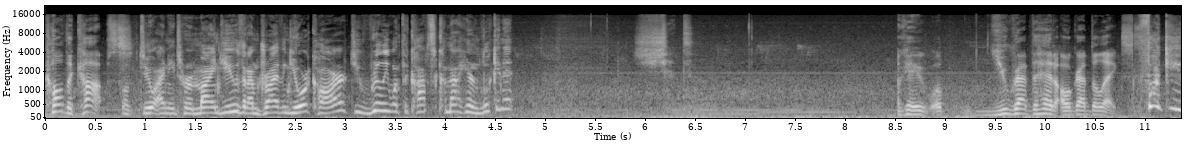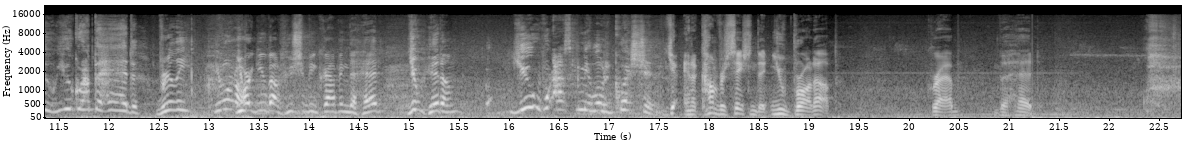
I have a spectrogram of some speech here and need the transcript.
Call the cops. Look, do I need to remind you that I'm driving your car? Do you really want the cops to come out here and look at it? Shit. Okay, well, you grab the head, I'll grab the legs. Fuck you! You grab the head! Really? You want to argue about who should be grabbing the head? You hit him. You were asking me a loaded question! Yeah, in a conversation that you brought up. Grab the head.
